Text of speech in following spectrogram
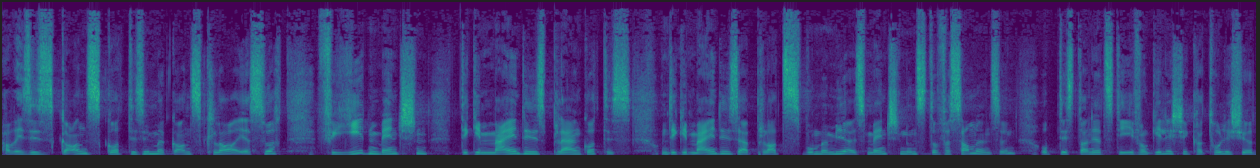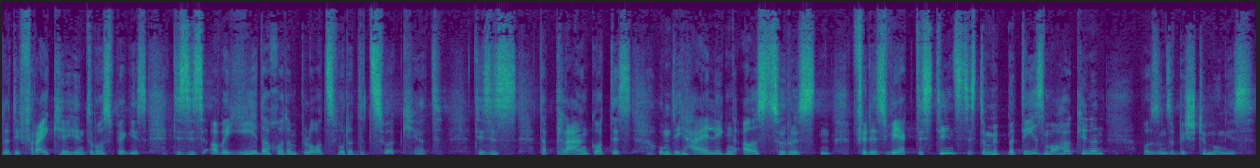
Aber es ist ganz, Gott ist immer ganz klar. Er sucht für jeden Menschen, die Gemeinde ist Plan Gottes. Und die Gemeinde ist ein Platz, wo wir als Menschen uns da versammeln sollen. Ob das dann jetzt die evangelische, katholische oder die Freikirche in Trostberg ist. Das ist, aber jeder hat einen Platz, wo er dazugehört. Das ist der Plan Gottes, um die Heiligen auszurüsten für das Werk des Dienstes, damit wir das machen können, was unsere Bestimmung ist.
